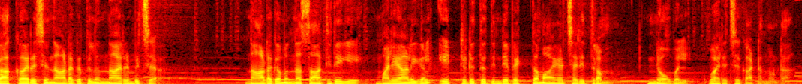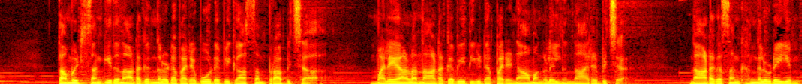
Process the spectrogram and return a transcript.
കാക്കാരശി നാടകത്തിൽ നിന്നാരംഭിച്ച് നാടകമെന്ന സാധ്യതയെ മലയാളികൾ ഏറ്റെടുത്തതിന്റെ വ്യക്തമായ ചരിത്രം നോവൽ വരച്ചു കാട്ടുന്നുണ്ട്. തമിഴ് സംഗീത നാടകങ്ങളുടെ വരവോടെ വികാസം പ്രാപിച്ച മലയാള നാടകവേദിയുടെ പരിണാമങ്ങളിൽ നിന്നാരംഭിച്ച് നാടക സംഘങ്ങളുടെയും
